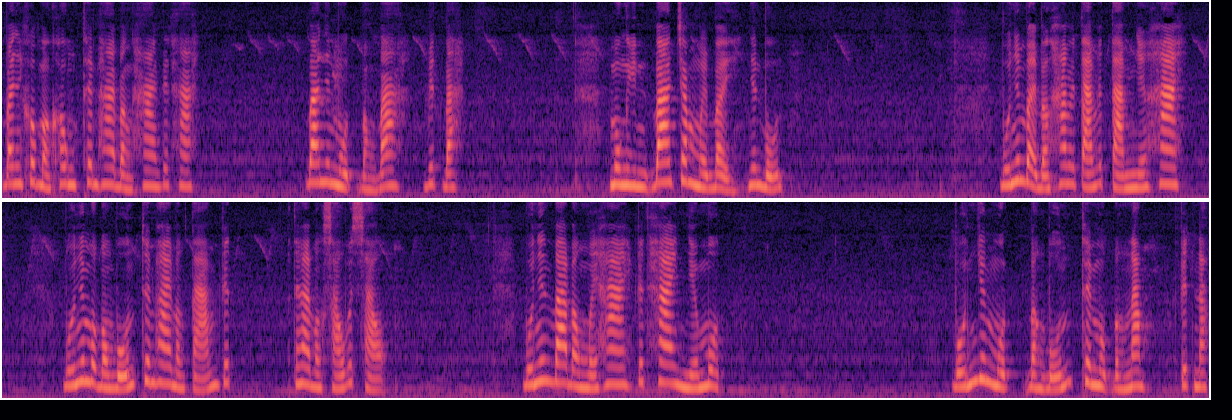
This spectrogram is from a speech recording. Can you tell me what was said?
3 x 0 bằng 0 thêm 2 bằng 2 viết 2 3 x 1 bằng 3, viết 3. 1317 x 4. 4 x 7 bằng 28 viết 8 nhớ 2. 4 x 1 bằng 4 thêm 2 bằng 8 viết thêm 2 bằng 6 viết 6. 4 x 3 bằng 12 viết 2 nhớ 1. 4 x 1 bằng 4 thêm 1 bằng 5 viết 5.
